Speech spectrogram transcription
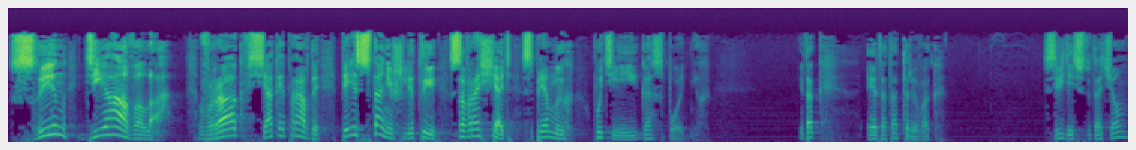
сын дьявола!» враг всякой правды, перестанешь ли ты совращать с прямых путей Господних? Итак, этот отрывок свидетельствует о чем?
